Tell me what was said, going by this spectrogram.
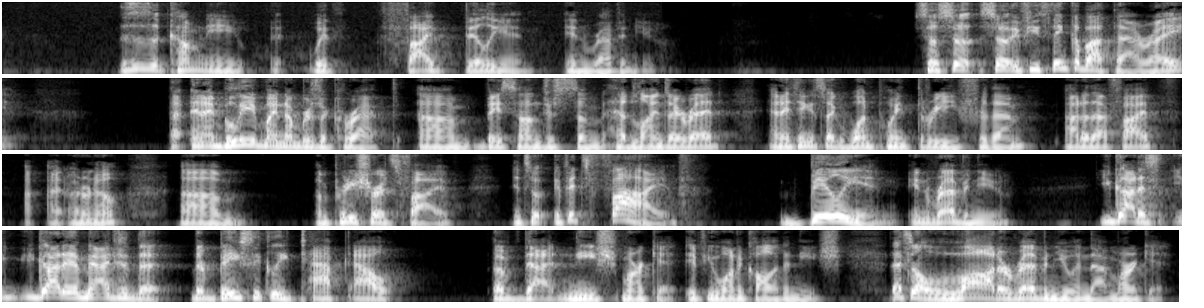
this is a company with five billion in revenue. So so so if you think about that, right? Uh, And I believe my numbers are correct, um, based on just some headlines I read, and I think it's like 1.3 for them out of that five. I, I don't know. Um, I'm pretty sure it's five. And so if it's five billion in revenue, you got to you, you got to imagine that they're basically tapped out of that niche market, if you want to call it a niche. That's a lot of revenue in that market.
